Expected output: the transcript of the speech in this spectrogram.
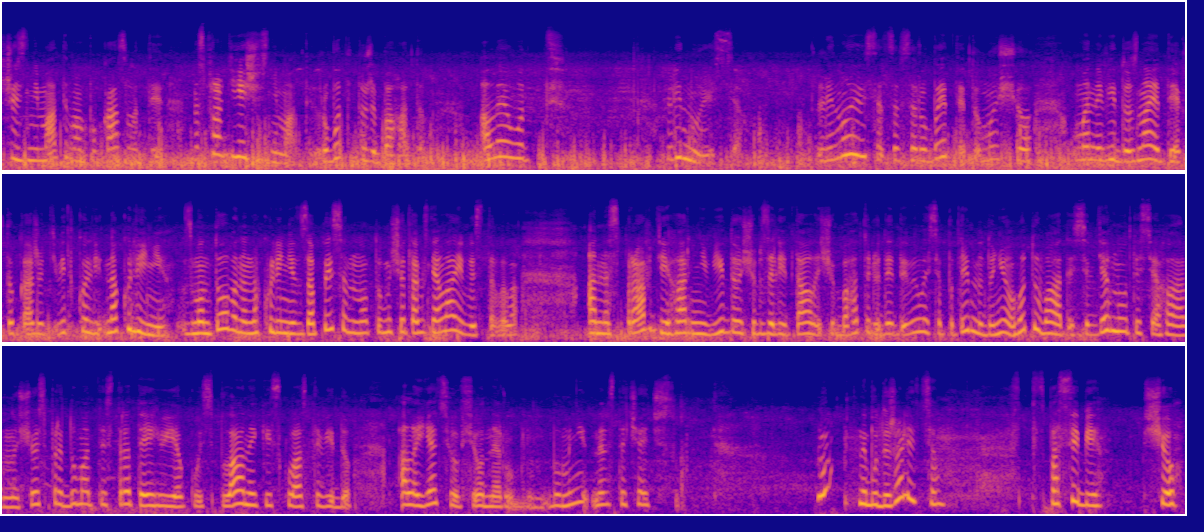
щось знімати, вам показувати. Насправді є що знімати. Роботи дуже багато. Але от лінуюся. Лінуюся це все робити, тому що у мене відео, знаєте, як то кажуть, від колі... на коліні змонтовано, на коліні записано, ну, тому що так зняла і виставила. А насправді гарні відео, щоб залітали, щоб багато людей дивилися, потрібно до нього готуватися, вдягнутися гарно, щось придумати, стратегію якусь, план якийсь скласти відео. Але я цього всього не роблю, бо мені не вистачає часу. Ну, не буду жалітися. Спасибі, що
